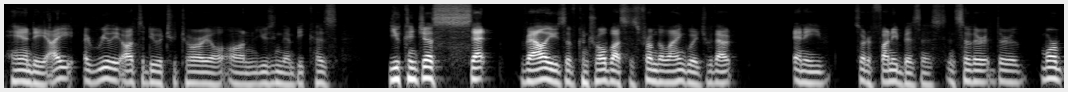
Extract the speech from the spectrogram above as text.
handy. I, I really ought to do a tutorial on using them because you can just set values of control buses from the language without any sort of funny business. And so they're they're more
